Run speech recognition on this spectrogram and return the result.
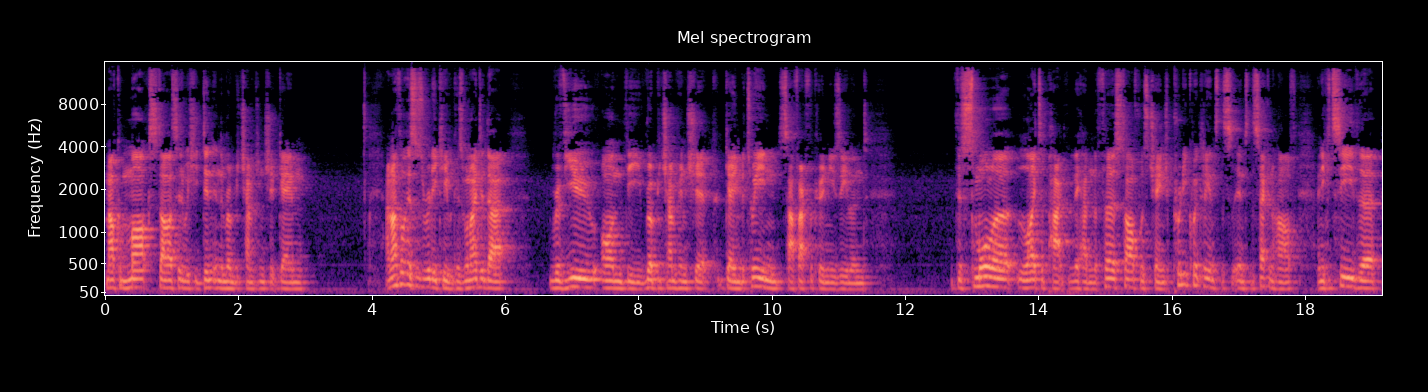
Malcolm Marx started, which he didn't in the Rugby Championship game. And I thought this was really key because when I did that review on the Rugby Championship game between South Africa and New Zealand, the smaller, lighter pack that they had in the first half was changed pretty quickly into the, into the second half and you can see that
